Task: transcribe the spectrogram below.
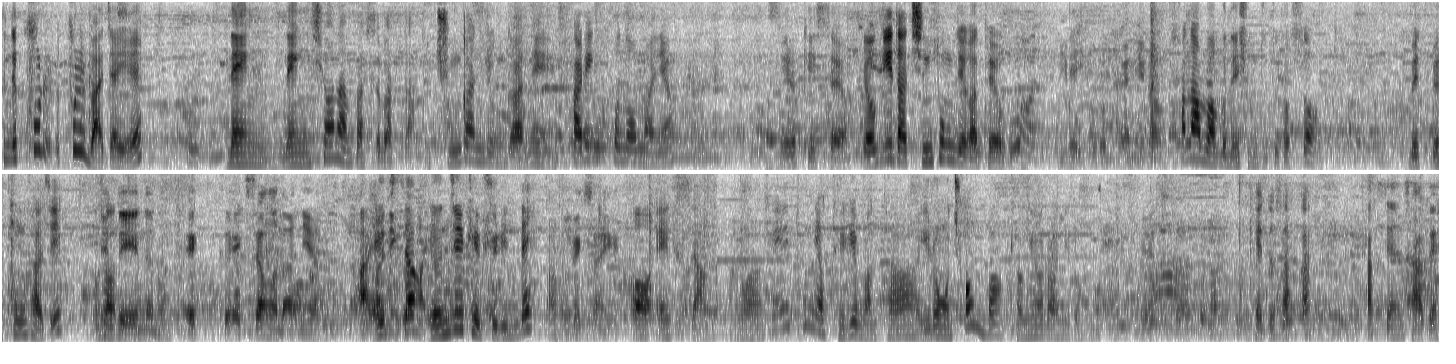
근데 쿨, 쿨 맞아 얘? 냉, 냉 시원한 파스 맞다. 중간중간에 할인 코너 마냥 이렇게 있어요. 여기 다 진통제 같아 여보. 이부브로펜이랑. 산화 마그네슘도 들었어. 몇, 몇통 사지? 근데 얘는 액, 그 액상은 아니야. 아, 아닌가? 액상, 연질 캡슐인데? 아 그럼 액상이겠. 어, 액상. 와, 생리통약 되게 많다. 이런 건 처음 봐. 경혈환 이런 거. 얘 걔도 살까? 탁센 400.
